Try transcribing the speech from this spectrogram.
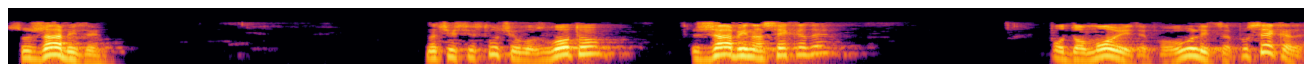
со жабите. Значи се случило злото, жаби на секаде, по домовите, по улица, по секаде.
